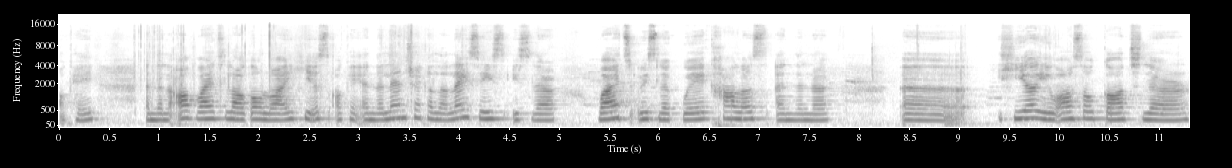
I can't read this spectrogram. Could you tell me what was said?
okay? And then the off-white logo right here okay? And then check the laces is the white with the gray colors and then the uh here you also got the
